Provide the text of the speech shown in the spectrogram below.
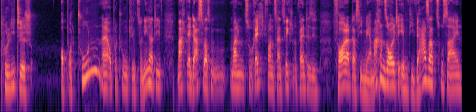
politisch opportun, naja, opportun klingt so negativ, macht er das, was man zu Recht von Science Fiction und Fantasy fordert, dass sie mehr machen sollte, eben diverser zu sein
